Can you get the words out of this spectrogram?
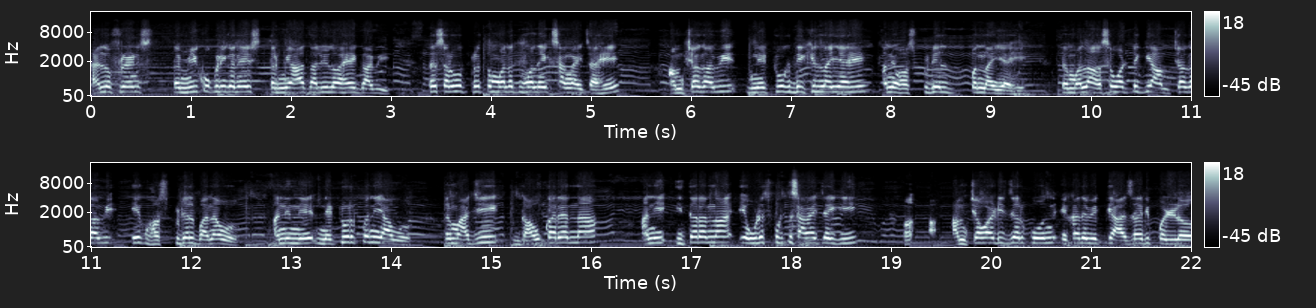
हॅलो फ्रेंड्स तर मी कोकणी गणेश तर मी आज आलेलो आहे गावी. तर सर्वप्रथम मला तुम्हाला एक सांगायचं आहे. आमच्या गावी नेटवर्क देखील नाही आहे आणि हॉस्पिटल पण नाही आहे. तर मला असं वाटतं की आमच्या गावी एक हॉस्पिटल बनावं आणि ने नेटवर्क पण यावं. तर माझी गावकऱ्यांना आणि इतरांना एवढंच फक्त सांगायचं आहे की आमच्या वाडीत जर कोण एखादा व्यक्ती आजारी पडलं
